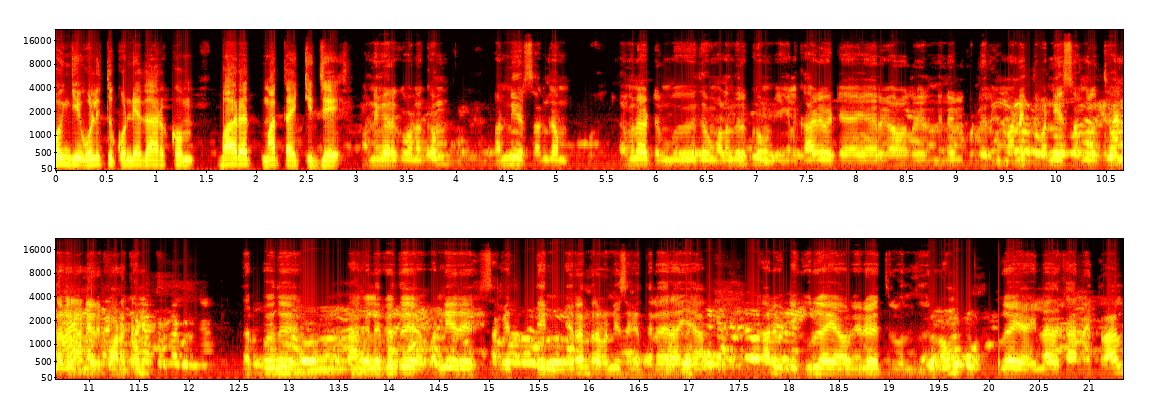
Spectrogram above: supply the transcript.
ஓங்கி ஒழித்து கொண்டேதான் இருக்கும். பாரத் மாதா கி ஜே அனைவருக்கும் வணக்கம். பன்னீர் சங்கம் தமிழ்நாட்டு முழுவதும் வளர்ந்திருக்கும் எங்கள் காடுவெட்டி ஐயர்கள் அவர்கள் நினைவில் கொண்டிருக்கும் அனைத்து வன்னியர் சங்க சொந்தங்கள் அனைவருக்கும் வணக்கம். தற்போது நாங்கள் இருக்கிறது வன்னியர் சங்கத்தின் நிரந்தர வன்னியர் சங்க தலைவர் ஐயா காடுவெட்டி குரு ஐயா அவர் நினைவகத்தில் வந்திருக்கிறோம். குரு ஐயா இல்லாத காரணத்தினால்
